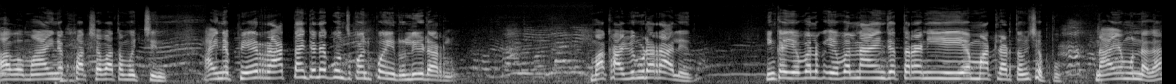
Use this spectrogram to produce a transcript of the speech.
అగో మా ఆయనకు పక్షవాతం వచ్చింది. ఆయన పేరు రాత్తంటేనే గుంజుకొని పోయినరు లీడర్లు. మాకు అవి కూడా రాలేదు. ఇంకా ఎవరికి ఎవరు న్యాయం చేస్తారని ఏం మాట్లాడతాం చెప్పు. న్యాయం ఉన్నదా?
